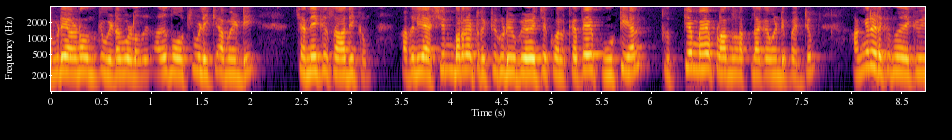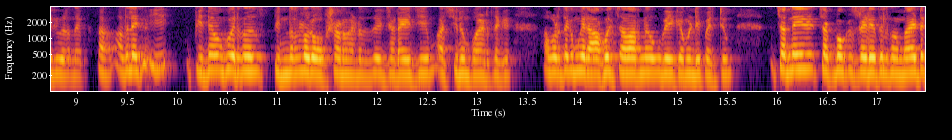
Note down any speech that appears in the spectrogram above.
എവിടെയാണോ നമുക്ക് വിടവുള്ളത് അത് നോക്കി വിളിക്കാൻ വേണ്ടി ചെന്നൈക്ക് സാധിക്കും. അതിൽ ഈ അശ്വിൻ പറഞ്ഞ ട്രിക്ക് കൂടി ഉപയോഗിച്ച് കൊൽക്കത്തയെ പൂട്ടിയാൽ കൃത്യമായ പ്ലാൻ നടപ്പിലാക്കാൻ വേണ്ടി പറ്റും. അങ്ങനെ എടുക്കുന്നതായിരിക്കും ഇത് വരുന്നത്. അതിലേക്ക് ഈ പിന്നെ നമുക്ക് വരുന്നത് സ്പിന്നറിന്റെ ഒരു ഓപ്ഷനാണ് വേണ്ടത്. ജഡേജയും അശ്വിനും പോയടത്തേക്ക്. അവിടത്തേക്ക് നമുക്ക് രാഹുൽ ചവാറിനെ ഉപയോഗിക്കാൻ വേണ്ടി പറ്റും. ചെന്നൈ ചെക്പോക്ക് സ്റ്റേഡിയത്തിൽ നന്നായിട്ട്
